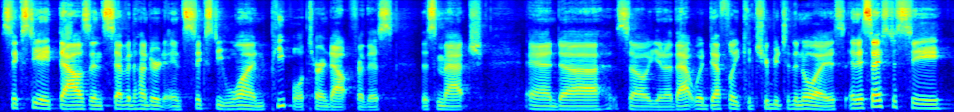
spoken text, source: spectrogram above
sixty eight thousand seven hundred and sixty one people turned out for this this match, and uh, so you know that would definitely contribute to the noise. And it's nice to see.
